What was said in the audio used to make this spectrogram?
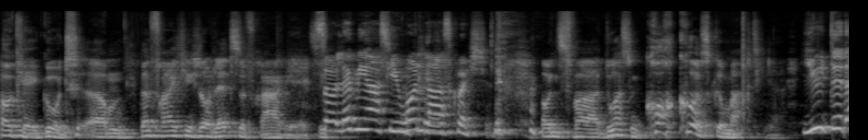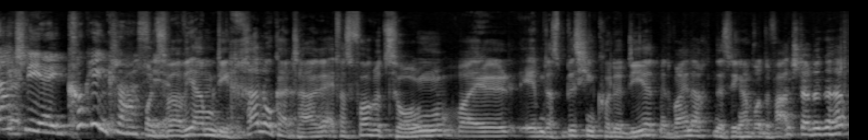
Okay, gut. Ähm, dann frage ich dich noch letzte Frage jetzt. So let me ask you one Okay. last question. Und zwar, du hast einen Kochkurs gemacht hier. You did actually a cooking class Und here. zwar, wir haben die Chanukka-Tage etwas vorgezogen, weil eben das ein bisschen kollidiert mit Weihnachten. Deswegen haben wir unsere Veranstaltung gehabt.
